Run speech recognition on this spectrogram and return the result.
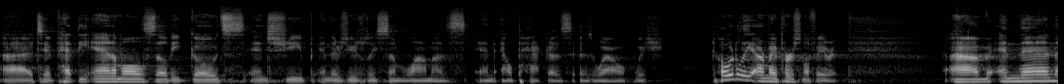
uh, to pet the animals. There'll be goats and sheep, and there's usually some llamas and alpacas as well, which totally are my personal favorite. Um, and then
